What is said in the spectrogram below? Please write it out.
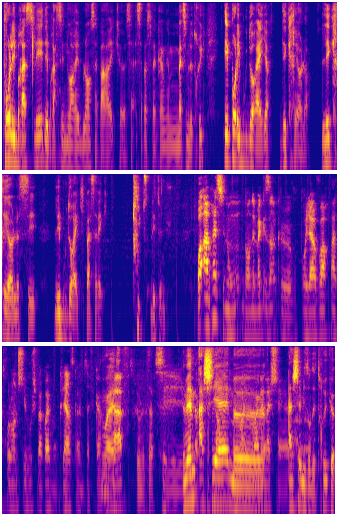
Pour les bracelets, des bracelets noirs et blancs, ça part avec, euh, ça, ça passe avec quand même un maximum de trucs. Et pour les boucles d'oreilles, des créoles. Les créoles, c'est les boucles d'oreilles qui passent avec toutes les tenues. Bon, après, sinon, dans des magasins que vous pourriez avoir pas trop loin de chez vous, je sais pas quoi, bon, Claire's quand même, ça fait quand même Ouais, le taf. c'est comme le taf. C'est... Même H&M, euh, Ouais, H&M. Ils ont des trucs.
